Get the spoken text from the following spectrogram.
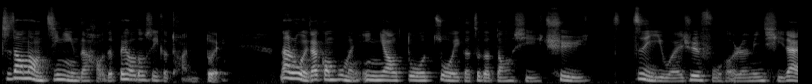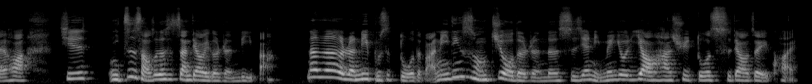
知道那种经营的好的背后都是一个团队。那如果你在公部门硬要多做一个这个东西，去自以为去符合人民期待的话，其实你至少这个是占掉一个人力吧。那那个人力不是多的吧？你一定是从旧的人的时间里面又要他去多吃掉这一块。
